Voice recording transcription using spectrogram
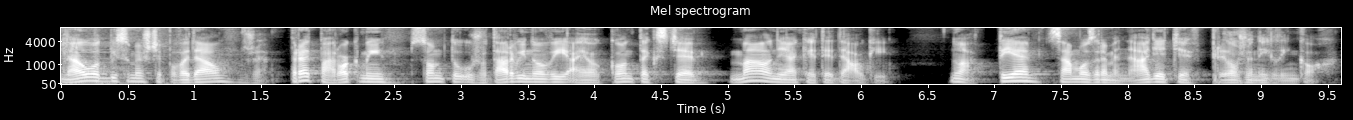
Na úvod by som ešte povedal, že pred pár rokmi som tu už o Darwinovi a jeho kontexte mal nejaké tie dávky. No a tie samozrejme nájdete v priložených linkoch.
